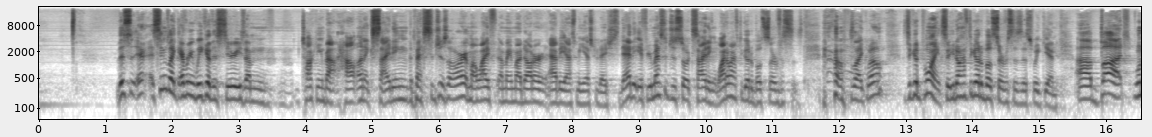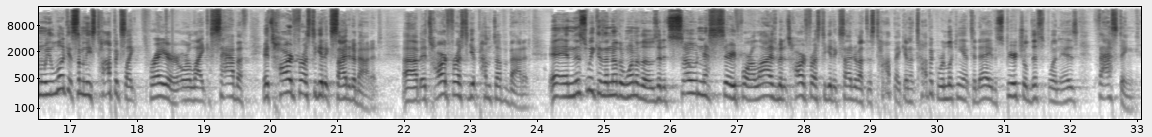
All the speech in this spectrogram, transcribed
this, it seems like every week of this series, I'm talking about how unexciting the messages are. And my wife, I mean, my daughter Abby asked me yesterday, she said, Daddy, if your message is so exciting, why do I have to go to both services? I was like, Well, it's a good point. So you don't have to go to both services this weekend. Uh, but when we look at some of these topics like prayer or like Sabbath, it's hard for us to get excited about it. Uh, it's hard for us to get pumped up about it. And this week is another one of those that it's so necessary for our lives, but it's hard for us to get excited about this topic. And the topic we're looking at today, the spiritual discipline, is fasting.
